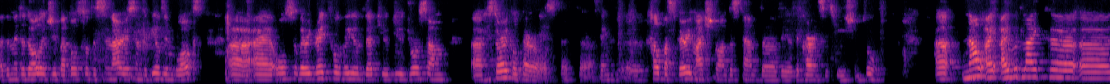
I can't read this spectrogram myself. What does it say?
uh, the methodology, but also the scenarios and the building blocks. Uh, I also very grateful for you that you you draw some uh, historical parallels that uh, I think help us very much to understand the, the, current situation too. Uh, now I, I, would like uh, uh,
